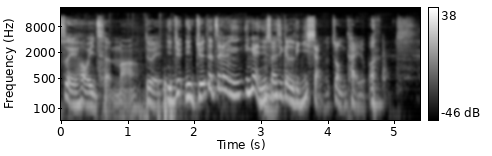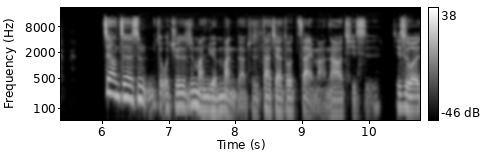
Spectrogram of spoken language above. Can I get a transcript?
最后一层吗？对，你就你觉得这个应该已经算是一个理想的状态了吧？这样真的是，我觉得就蛮圆满的，就是大家都在嘛。然后其实，其实我。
